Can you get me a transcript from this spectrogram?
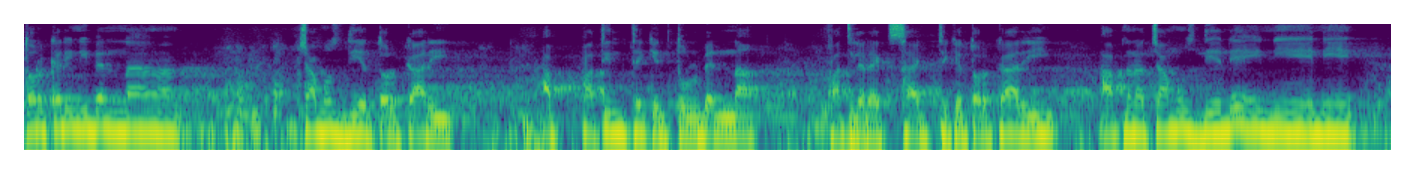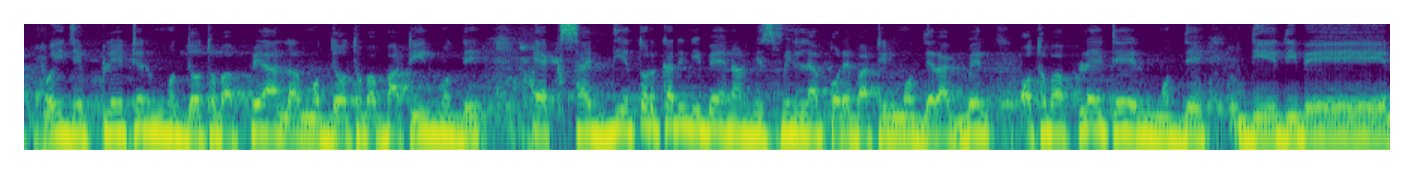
তরকারি নিবেন না। চামচ দিয়ে তরকারি পাতিল থেকে তুলবেন না। পাতিলের এক সাইড থেকে তরকারি আপনারা চামচ দিয়ে নিয়ে নিয়ে নিয়ে ওই যে প্লেটের মধ্যে অথবা পেয়ালার মধ্যে অথবা বাটির মধ্যে এক সাইড দিয়ে তরকারি নিবেন আর বিসমিল্লা পরে বাটির মধ্যে রাখবেন অথবা প্লেটের মধ্যে দিয়ে দিবেন।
